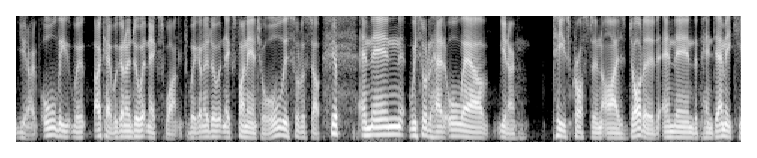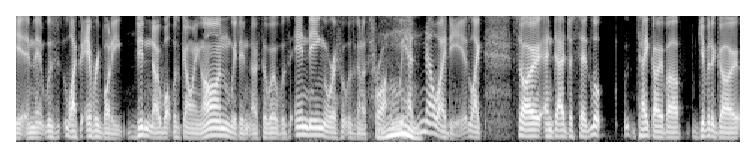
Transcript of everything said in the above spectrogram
you know, all these, we're, okay, we're going to do it next month. We're going to do it next financial, all this sort of stuff. Yep. And then we sort of had all our, you know, T's crossed and I's dotted. And then the pandemic hit, and it was like everybody didn't know what was going on. We didn't know if the world was ending or if it was going to thrive. We had no idea. Like, so, and dad just said, look, take over, give it a go.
